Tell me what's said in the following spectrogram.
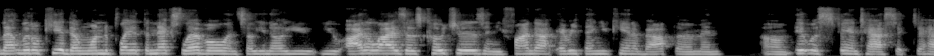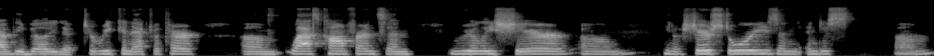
that little kid that wanted to play at the next level. And so, you know, you you idolize those coaches and you find out everything you can about them. And um, it was fantastic to have the ability to to reconnect with her um, last conference and really share, um, you know, share stories and and just um,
